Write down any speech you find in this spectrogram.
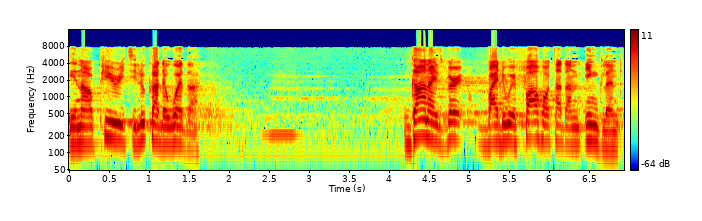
In our purity, look at the weather. Ghana is very, by the way, far hotter than England.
